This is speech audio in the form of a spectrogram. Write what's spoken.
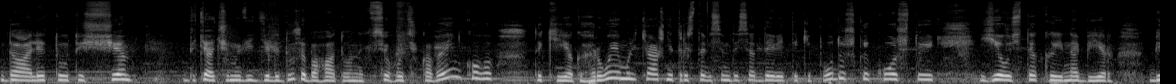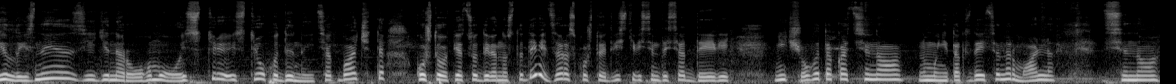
Далі тут іще в дитячому відділі дуже багато у них всього цікавенького, такі як герої мультяшні, 389 такі подушки коштують. Є ось такий набір білизни з єдинорогом. Ось з трьох- одиниць, як бачите. Коштував 599, зараз коштує 289. Нічого така ціна. Ну мені так здається, нормальна ціна.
